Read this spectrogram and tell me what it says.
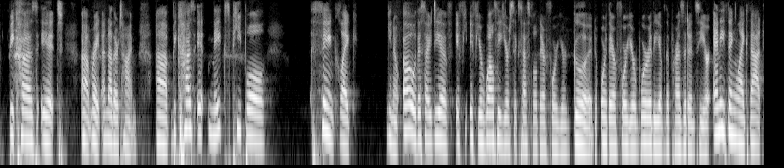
because it um, right, another time, uh, because it makes people think like, you know, oh, this idea of if if you're wealthy, you're successful, therefore you're good, or therefore you're worthy of the presidency, or anything like that.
